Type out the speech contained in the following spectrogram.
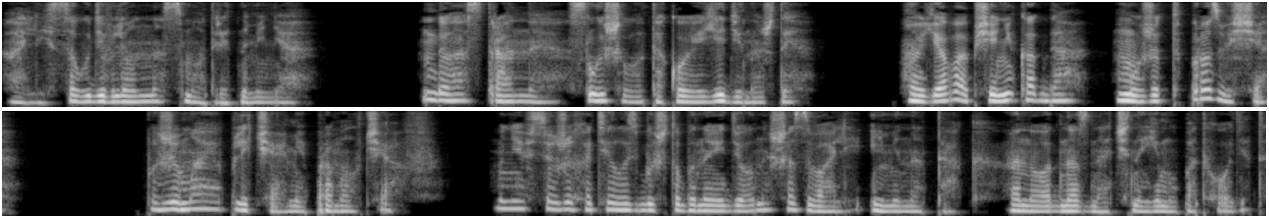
Алиса удивленно смотрит на меня. Да, странное, слышала такое единожды. А я вообще никогда. Может, прозвище? Пожимаю плечами, промолчав. Мне все же хотелось бы, чтобы найденыша звали именно так. Оно однозначно ему подходит.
